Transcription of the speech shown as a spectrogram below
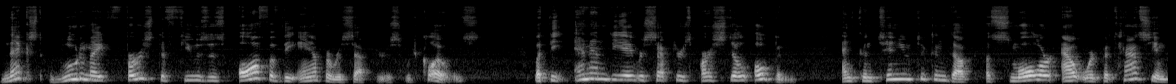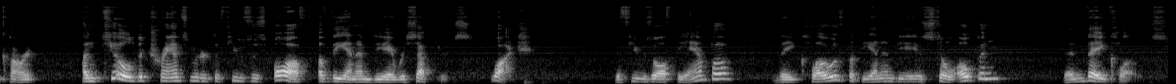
Next, glutamate first diffuses off of the AMPA receptors, which close, but the NMDA receptors are still open and continue to conduct a smaller outward potassium current until the transmitter diffuses off of the NMDA receptors. Watch. Diffuse off the AMPA, they close, but the NMDA is still open, then they close.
